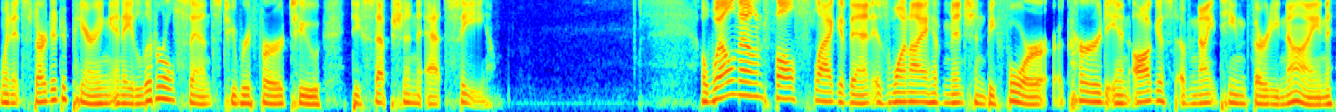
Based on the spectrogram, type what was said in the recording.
when it started appearing in a literal sense to refer to deception at sea. A well known false flag event is one I have mentioned before, occurred in August of 1939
